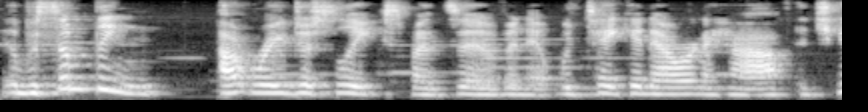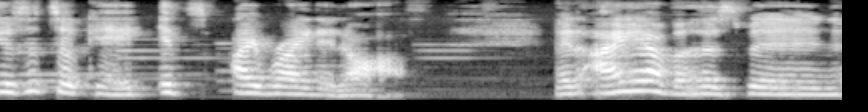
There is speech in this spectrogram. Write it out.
it was something outrageously expensive and it would take an hour and a half. And she goes, It's okay. It's I write it off. And I have a husband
